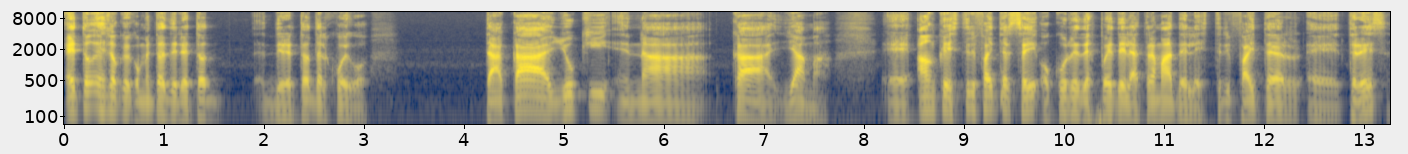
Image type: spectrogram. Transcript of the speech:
esto es lo que comentó el director, director del juego. Takayuki Nakayama. Eh, aunque Street Fighter 6 ocurre después de la trama del Street Fighter 3, eh,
